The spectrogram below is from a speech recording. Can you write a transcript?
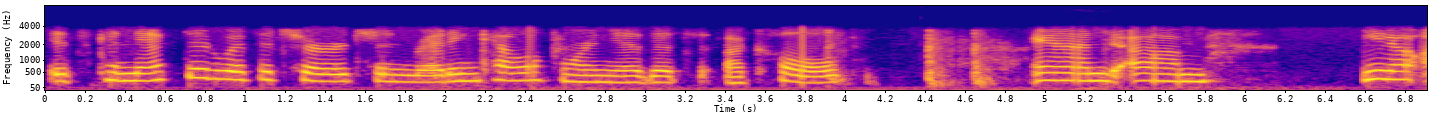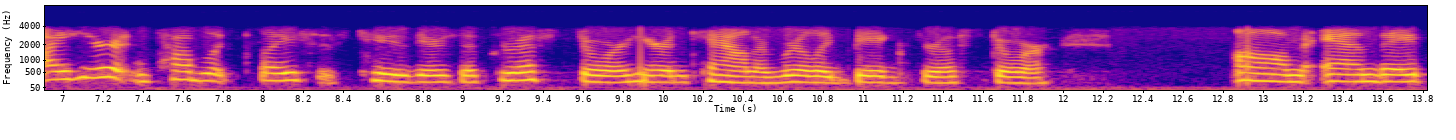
it's connected with a church in Redding, California that's a cult. And, um, you know, I hear it in public places too. There's a thrift store here in town, a really big thrift store. Um, and they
